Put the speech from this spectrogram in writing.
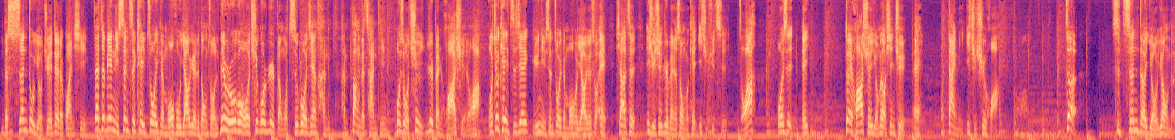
你的深度有绝对的关系。在这边，你甚至可以做一个模糊邀约的动作。例如，如果我去过日本，我吃过一间很很棒的餐厅，或者我去日本滑雪的话，我就可以直接与女生做一个模糊邀约，说，哎，下次一起去日本的时候，我们可以一起去吃，走啊！或者是，哎。对滑雪有没有兴趣？哎，我带你一起去滑，这是真的有用的。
